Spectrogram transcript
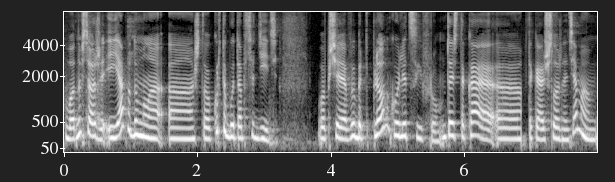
Вот, ну все же. И я подумала, э, что круто будет обсудить вообще выбрать пленку или цифру. Ну, то есть такая, э, такая очень сложная тема.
